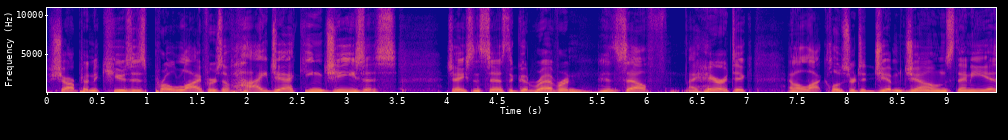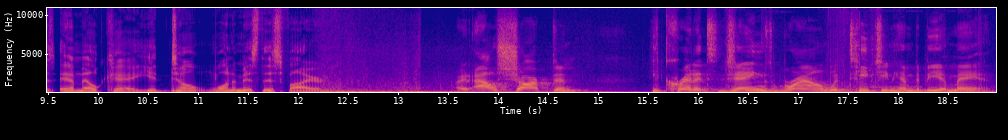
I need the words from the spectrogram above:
Sharpton accuses pro lifers of hijacking Jesus. Jason says the good reverend himself, a heretic, and a lot closer to Jim Jones than he is MLK. You don't want to miss this fire. Right, Al Sharpton, he credits James Brown with teaching him to be a man.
